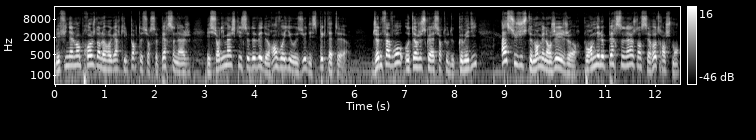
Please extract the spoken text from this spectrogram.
mais finalement proches dans le regard qu'ils portent sur ce personnage et sur l'image qu'il se devait de renvoyer aux yeux des spectateurs. John Favreau, auteur jusque-là surtout de comédie, a su justement mélanger les genres pour emmener le personnage dans ses retranchements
